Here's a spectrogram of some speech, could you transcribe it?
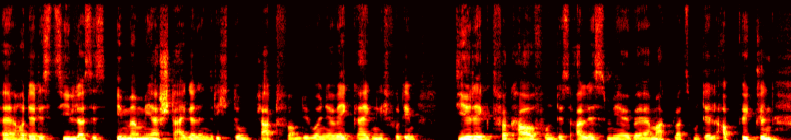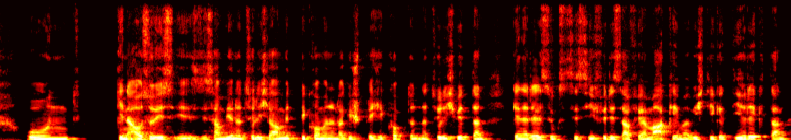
äh, hat ja das Ziel, dass es immer mehr steigert in Richtung Plattform. Die wollen ja weg eigentlich von dem Direktverkauf und das alles mehr über ihr Marktplatzmodell abwickeln. Und genauso ist, ist, das haben wir natürlich auch mitbekommen und da Gespräche gehabt und natürlich wird dann generell sukzessive das auch für eine Marke immer wichtiger, direkt dann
